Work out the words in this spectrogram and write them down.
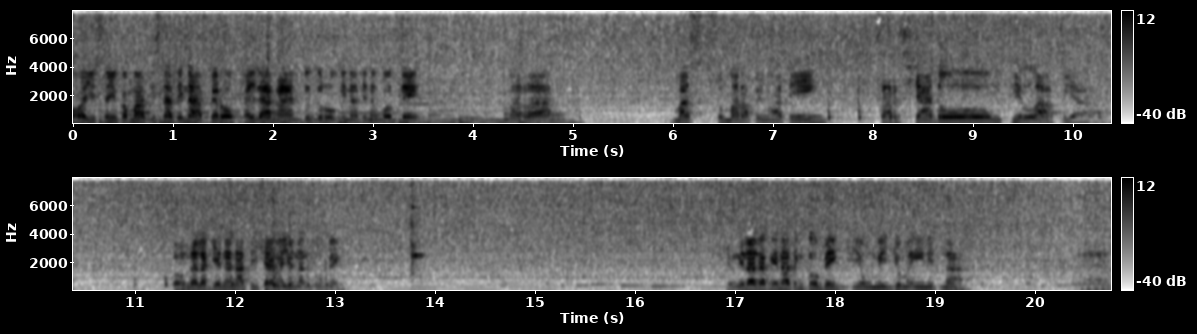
oh, ayos na yung kamatis natin na. Pero kailangan dudurugin natin ng konti para mas sumarap yung ating sarsyadong tilapia. So, lalagyan na natin siya ngayon ng tubig. Yung ilalagay nating tubig, yung medyo mainit na. Ayan.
